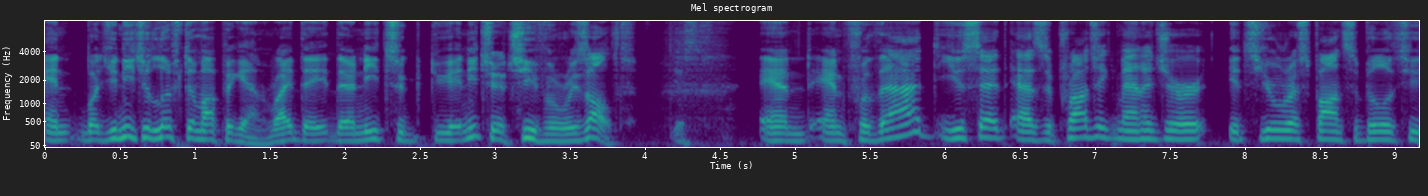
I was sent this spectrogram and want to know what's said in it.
and but you need to lift them up again, right? They they need to you need to achieve a result. Yes. And and for that, you said as a project manager, it's your responsibility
